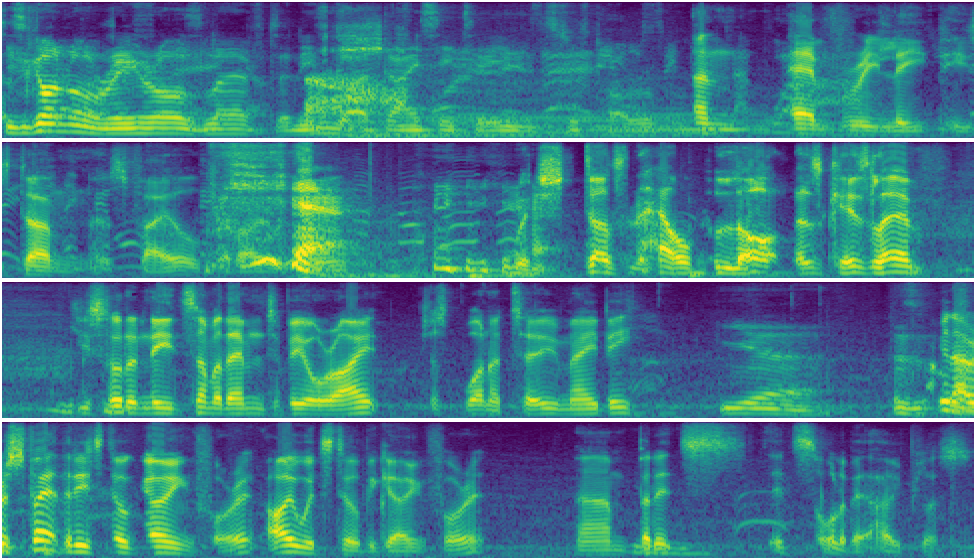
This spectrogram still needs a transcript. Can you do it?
He's got no rerolls left, and he's got a dicey team. It's just horrible. and every leap he's done has failed, yeah. yeah. which doesn't help a lot as Kislev. You sort of need some of them to be all right, just one or two maybe. Yeah. There's- I mean, I respect that he's still going for it. I would still be going for it, um, but it's it's all a bit hopeless,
